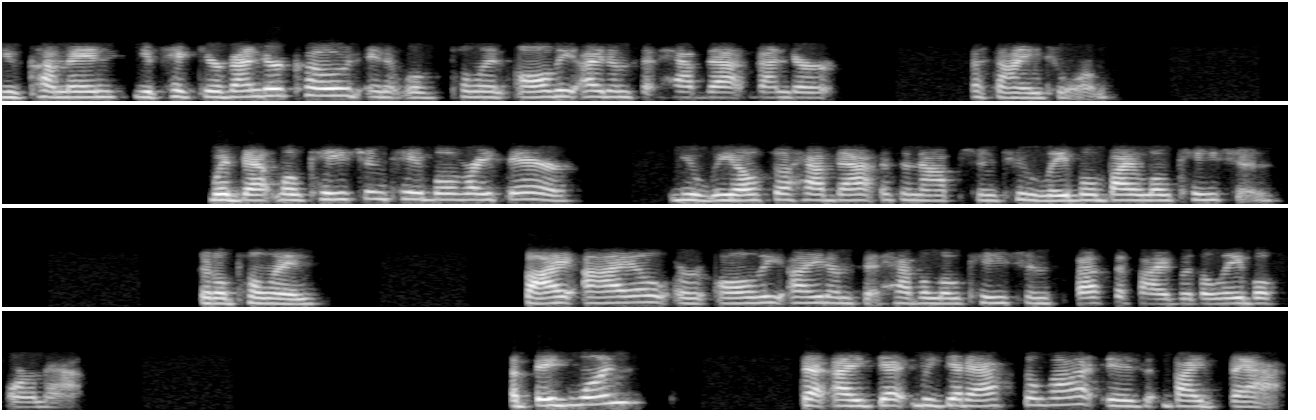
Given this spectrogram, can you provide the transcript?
You come in, you pick your vendor code and it will pull in all the items that have that vendor assigned to them. With that location table right there, you, we also have that as an option too, label by location. It'll pull in by aisle or all the items that have a location specified with a label format. A big one that I get, we get asked a lot is by batch.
